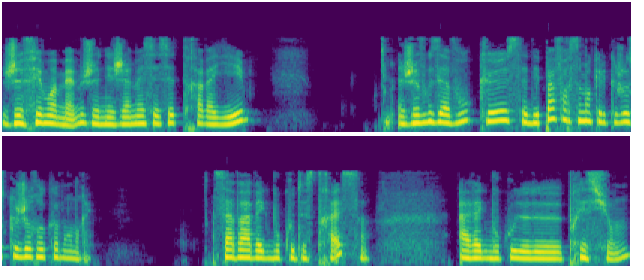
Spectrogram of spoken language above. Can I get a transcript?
je fais moi-même, je n'ai jamais cessé de travailler, je vous avoue que ce n'est pas forcément quelque chose que je recommanderais. Ça va avec beaucoup de stress, avec beaucoup de pression.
